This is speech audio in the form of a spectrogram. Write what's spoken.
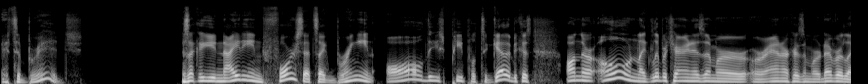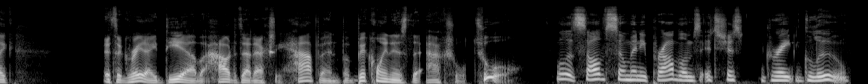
it's a bridge. It's like a uniting force that's like bringing all these people together because on their own, like libertarianism or, or anarchism or whatever, like it's a great idea, but how does that actually happen? But Bitcoin is the actual tool. Well, it solves so many problems. It's just great glue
